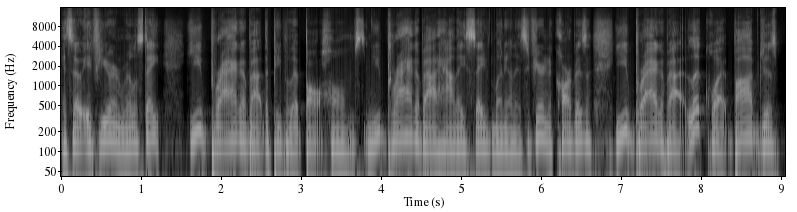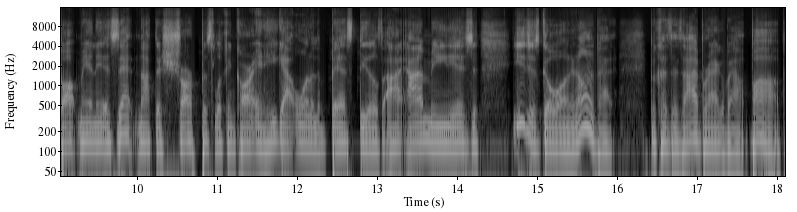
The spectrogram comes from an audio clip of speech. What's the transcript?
And so if you're in real estate, you brag about the people that bought homes and you brag about how they saved money on this. If you're in the car business, you brag about, look what Bob just bought. Man, is that not the sharpest looking car? And he got one of the best deals. I, I mean, it's just, you just go on and on about it because as I brag about Bob,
